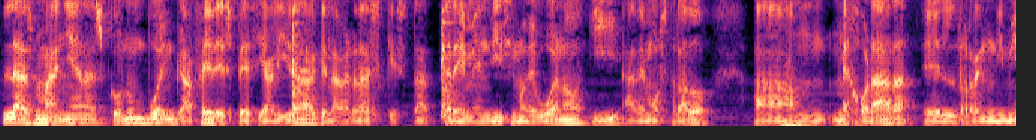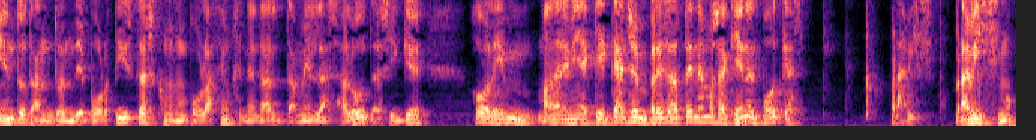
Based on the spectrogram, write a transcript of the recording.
las mañanas con un buen café de especialidad, que la verdad es que está tremendísimo de bueno y ha demostrado mejorar el rendimiento tanto en deportistas como en población general, también la salud. Así que, joder, madre mía, qué cacho empresas tenemos aquí en el podcast. Bravísimo, bravísimo.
